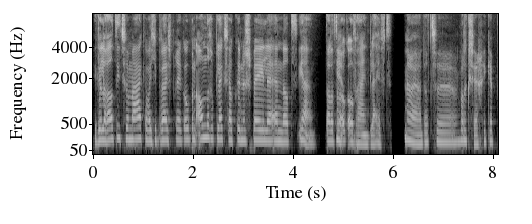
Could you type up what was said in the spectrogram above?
Ik wil er altijd iets van maken wat je bij wijze van spreken op een andere plek zou kunnen spelen. En dat, ja, dat het er Ja. ook overeind blijft. Nou ja, dat, eh, wat ik zeg, ik heb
